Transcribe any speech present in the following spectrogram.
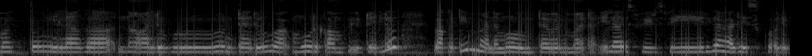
మొత్తం ఇలాగా నాలుగు ఉంటారు. మూడు కంప్యూటర్లు. ఒకటి మనము ఉంటామన్నమాట. ఇలా స్పీడ్ స్పీడ్గా ఆడేసుకోవాలి.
